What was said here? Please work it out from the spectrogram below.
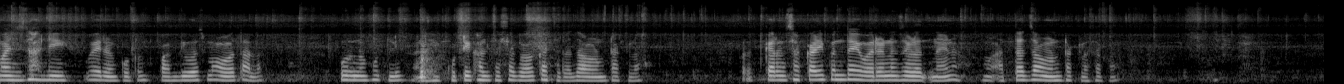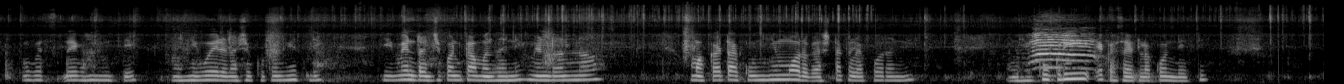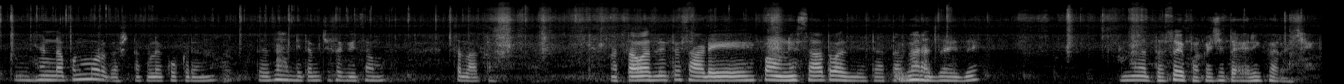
माझी झाली वैरण कुठून? पाच दिवस मावळत आला. पूर्ण फुटली आणि कुठे खालचा सगळा कचरा जाळून टाकला. परत कारण सकाळी पण दैवाऱ्यानं जळत नाही ना मग आत्ताच जाळून टाकला सकाळ. उगाच लय घाण होते. आणि वैरण अशी कुठून घेतली? ही मेंढरांची पण कामं झाली. मेंढरांना मका टाकून ही मोरगास टाकला पोरांनी. आणि कोकरी एका साईडला कोण देते? ह्यांना पण मोरगास टाकलाय कोकऱ्यांना. तर झालीत आमची सगळी कामं. चला आता. आता वाजले तर साडे पावणे सात वाजले. तर आता घरात जायचं आहे आणि आता स्वयंपाकाची तयारी करायची.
